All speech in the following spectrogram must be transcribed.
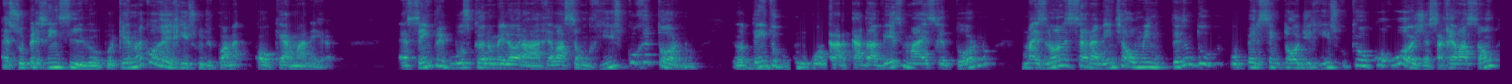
é super sensível, porque não é correr risco de qualquer maneira. É sempre buscando melhorar a relação risco-retorno. Eu tento encontrar cada vez mais retorno, mas não necessariamente aumentando o percentual de risco que eu corro hoje. Essa relação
